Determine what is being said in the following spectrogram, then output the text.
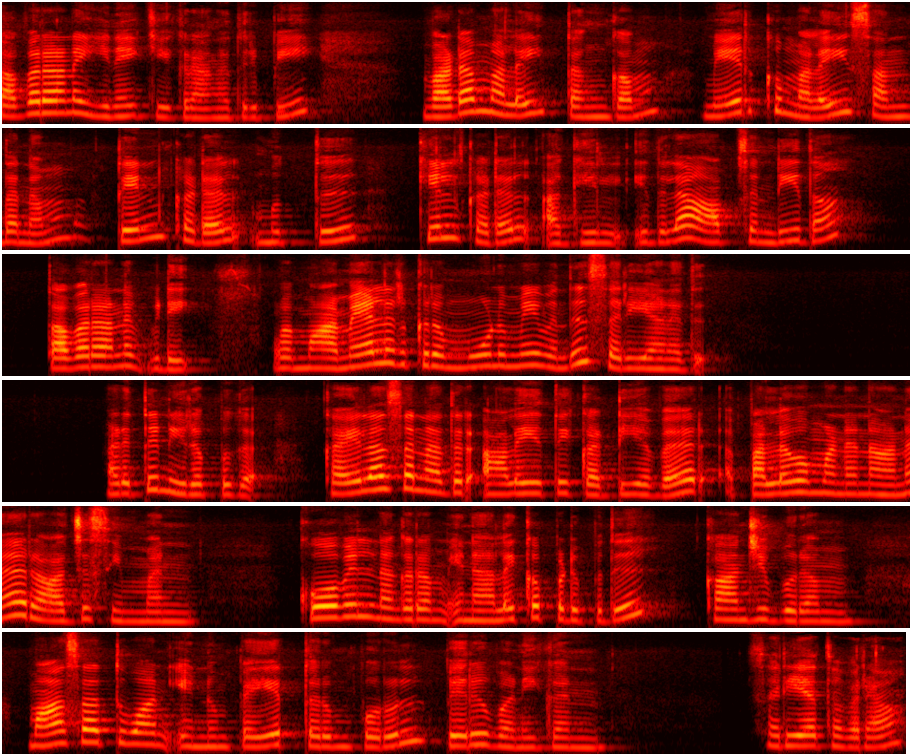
தவறான இணை கேட்குறாங்க திருப்பி. வடமலை தங்கம் மேற்கு மலை சந்தனம் தென்கடல் முத்து கீழ்கடல் அகில். இதில் ஆப்ஷன் டி தான் தவறான விடை. மேலே இருக்கிற மூணுமே வந்து சரியானது. அடுத்து நிரப்புக. கைலாசநாதர் ஆலயத்தை கட்டியவர் பல்லவ மன்னனான ராஜசிம்மன். கோவில் நகரம் என அழைக்கப்படுவது காஞ்சிபுரம். மாசாத்துவான் என்னும் பெயர் தரும் பொருள் பெரு வணிகன். சரியா தவறா?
